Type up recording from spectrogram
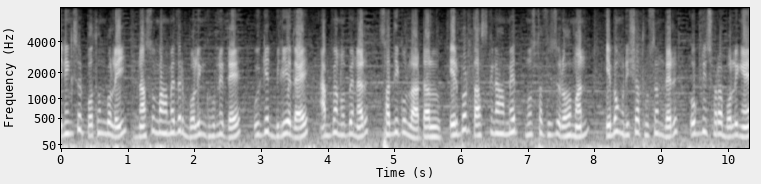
ইনিংসের প্রথম বলেই নাসুম আহমেদের বোলিং ঘূর্ণিতে উইকেট বিলিয়ে দেয় আফগান ওপেনার সাদিকুল্লাহ আটাল এরপর তাসকিন আহমেদ, মুস্তাফিজুর রহমান এবং রিশাদ হোসেনদের অগ্নিছড়া বোলিংয়ে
